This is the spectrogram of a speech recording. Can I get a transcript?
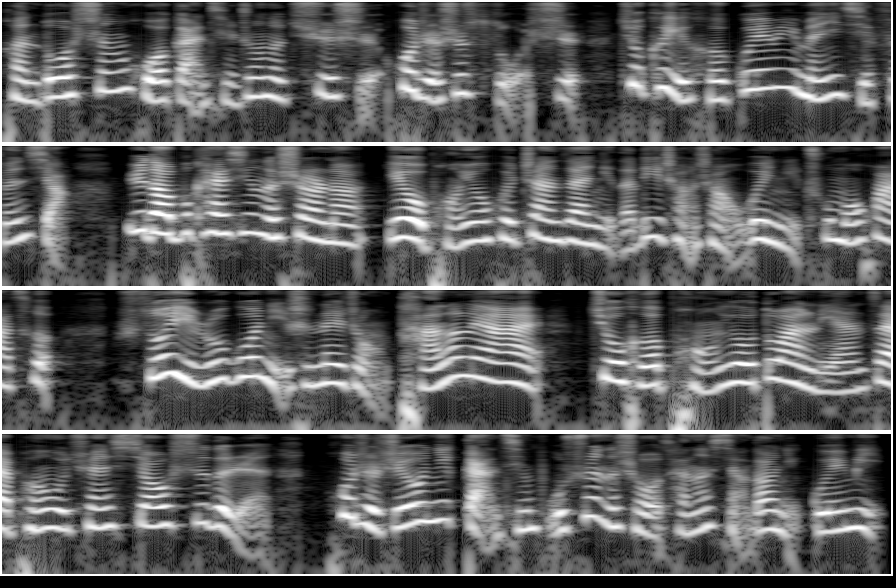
很多生活感情中的趣事或者是琐事，就可以和闺蜜们一起分享。遇到不开心的事儿呢，也有朋友会站在你的立场上为你出谋划策。所以，如果你是那种谈了恋爱就和朋友断联，在朋友圈消失的人，或者只有你感情不顺的时候才能想到你闺蜜，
